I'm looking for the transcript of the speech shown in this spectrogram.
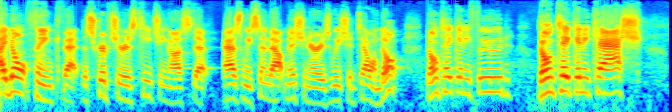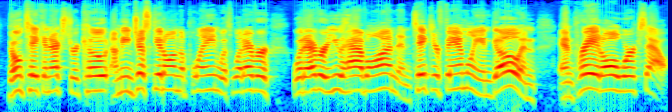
I don't think that the scripture is teaching us that as we send out missionaries, we should tell them, don't, don't take any food, don't take any cash, don't take an extra coat. I mean, just get on the plane with whatever, whatever you have on and take your family and go and, and pray it all works out.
